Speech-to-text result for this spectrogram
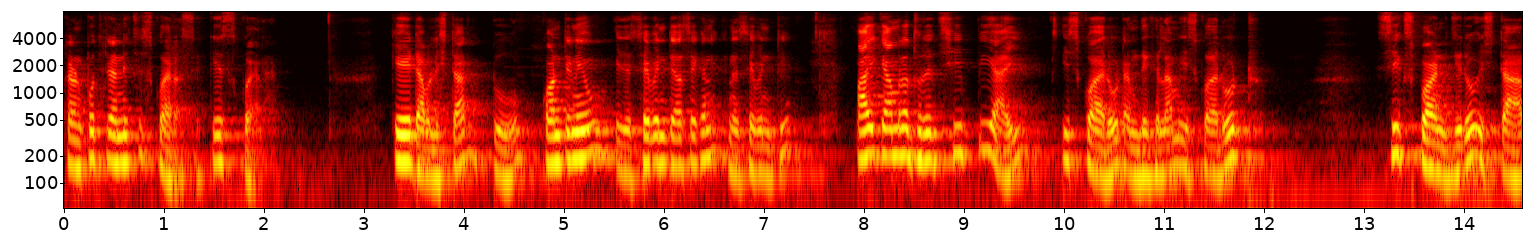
কারণ প্রতিটা নিচে স্কোয়ার আছে k square k double star two continue এই যে সেভেন্টি আছে এখানে এখানে সেভেন্টি পাইকে আমরা ধরেছি পিআই স্কোয়ার রুট, আমি দেখলাম square root six point zero star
